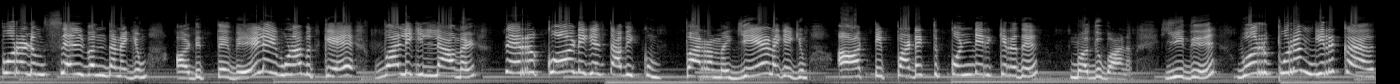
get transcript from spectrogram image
புரளும் செல்வந்தனையும் அடுத்த வேளை உணவுக்கே வழி இல்லாமல் தெருக்கோடியில் தவிக்கும் பரம ஏழையையும் ஆட்டி படைத்து கொண்டிருக்கிறது மதுபானம். இது ஒரு புறம் இருக்க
